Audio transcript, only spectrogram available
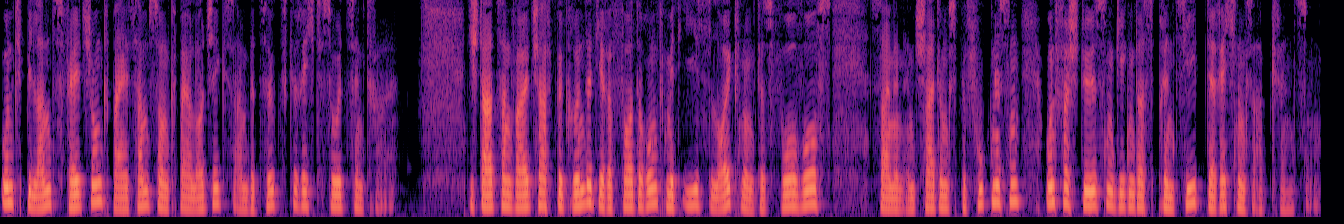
und Bilanzfälschung bei Samsung Biologics am Bezirksgericht Seoul Zentral. Die Staatsanwaltschaft begründet ihre Forderung mit Is Leugnung des Vorwurfs, seinen Entscheidungsbefugnissen und Verstößen gegen das Prinzip der Rechnungsabgrenzung.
